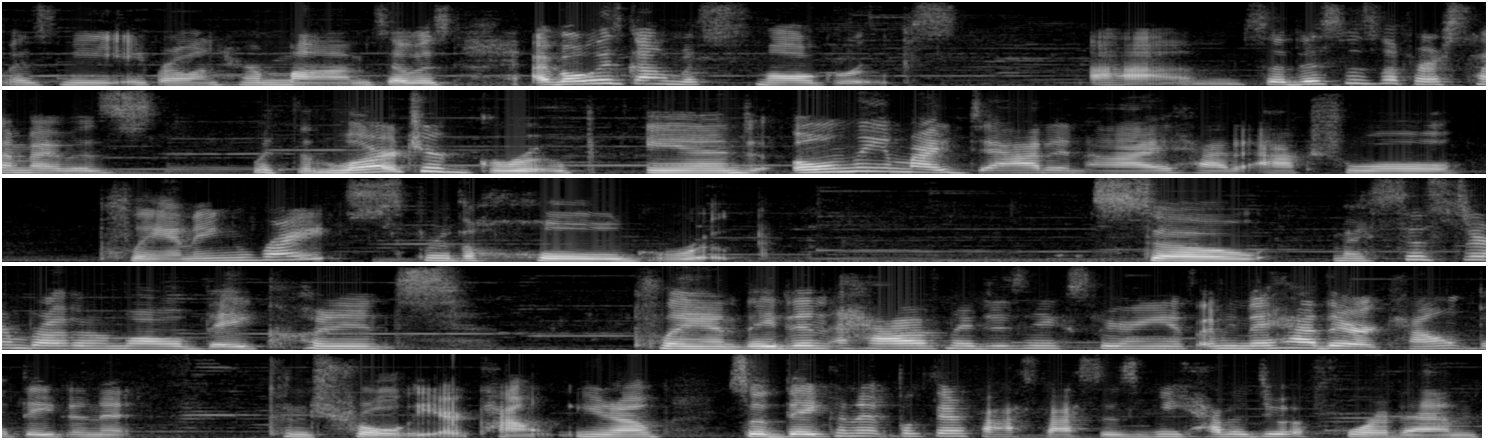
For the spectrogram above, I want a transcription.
was me, April, and her mom. So it was I've always gone with small groups. Um, so this was the first time I was with the larger group, and only my dad and I had actual planning rights for the whole group. So my sister and brother-in-law they couldn't plan. They didn't have my Disney experience. I mean, they had their account, but they didn't control the account. You know, so they couldn't book their fast passes. We had to do it for them.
